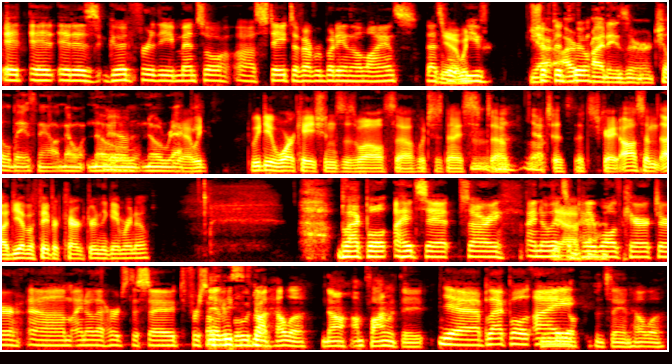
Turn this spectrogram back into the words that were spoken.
It it it is good for the mental uh, state of everybody in the alliance. That's Yeah, what we- we've Yeah, shifted our to. Fridays are chill days now. No, no, Yeah. no wreck. Yeah, we we do workations as well, so which is nice. So Mhm, yeah. which is that's great. Awesome. Uh, do you have a favorite character in the game right now? Black Bolt. I hate to say it. Sorry. I know that's Yeah. a paywalled character. Um, I know that hurts to say for some Yeah, at least people who it's don't. hella. No, I'm fine with it. Yeah, Black Bolt. Everybody I have been saying hella.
